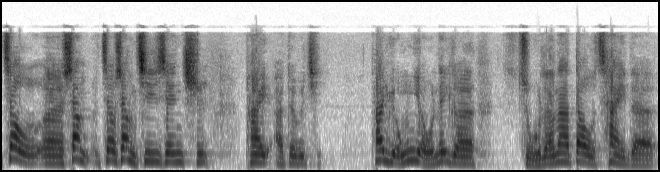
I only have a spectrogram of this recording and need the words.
叫呃相叫相机先吃拍啊，对不起，他拥有那个煮的那道菜的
